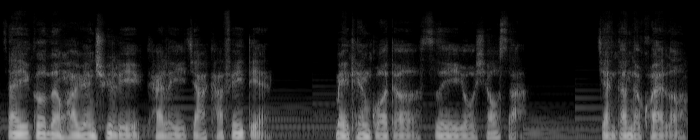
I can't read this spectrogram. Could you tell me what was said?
在一个文化园区里开了一家咖啡店，每天过得肆意又潇洒，简单的快乐。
